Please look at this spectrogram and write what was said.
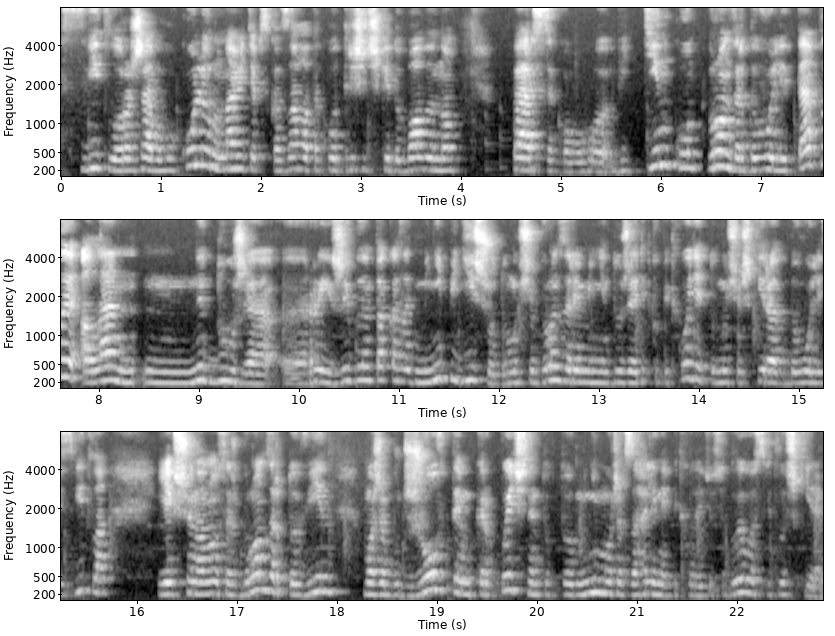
світло-рожевого кольору, навіть я б сказала, такого трішечки додавлено персикового відтінку. Бронзер доволі теплий, але не дуже е, рижий, будемо так казати. Мені підійшов, тому що бронзери мені дуже рідко підходять, тому що шкіра доволі світла. Якщо наносиш бронзер, то він може бути жовтим, кирпичним, тобто мені може взагалі не підходить, особливо світлошкірим.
